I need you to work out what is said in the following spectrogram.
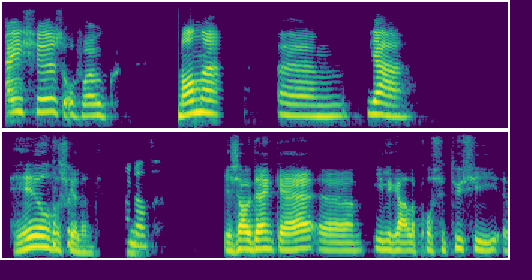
meisjes of ook mannen? Ehm, ja, Heel verschillend. en dat. Je zou denken, hè, ehm, illegale prostitutie eh,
